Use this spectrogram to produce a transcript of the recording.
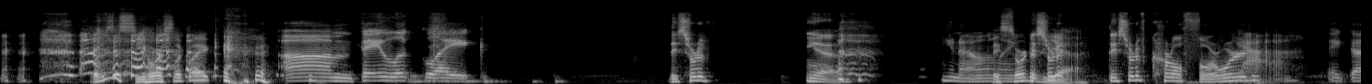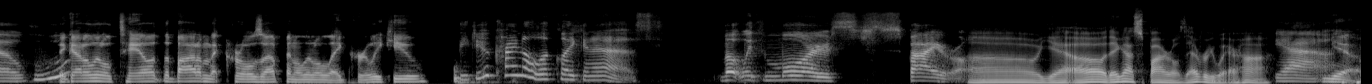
What does a seahorse look like? um, they look like They sort of, yeah, you know, they like, sort They of, sort of- yeah. they sort of curl forward. yeah. They go. They got a little tail at the bottom that curls up and a little like curly Q. They do kind of look like an S, but with more s- spiral. Oh yeah. Oh, they got spirals everywhere, huh? yeah, Yeah.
